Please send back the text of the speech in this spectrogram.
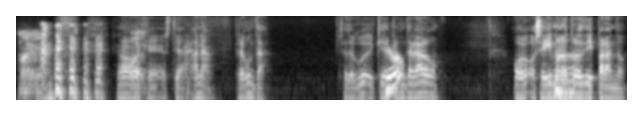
madre mía. no, es que, hostia, Ana, pregunta. ¿Se te ¿Quieres preguntar algo? ¿O, o seguimos No. nosotros disparando?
